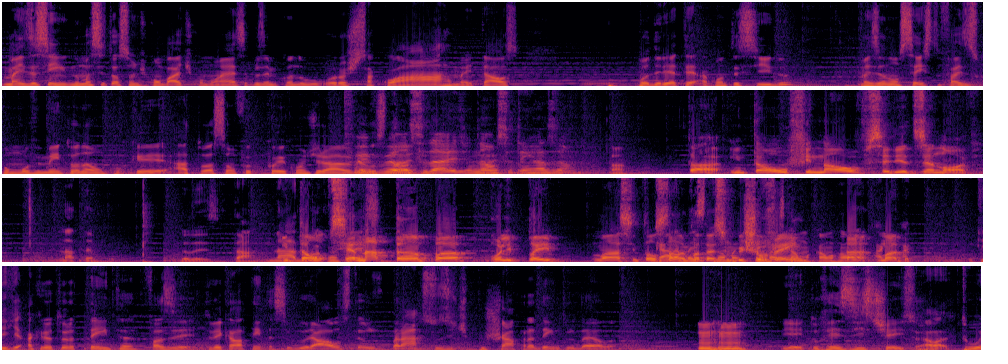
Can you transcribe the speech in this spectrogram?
Mas assim, numa situação de combate como essa, por exemplo, quando o Orochi sacou a arma e tal, poderia ter acontecido, mas eu não sei se tu faz isso como movimento ou não, porque a atuação foi, foi conjurar a Foi velocidade. velocidade. Não, É, você então- tem razão. Tá, então o final seria 19. Na tampa. Beleza. Tá. Nada então, se é na tampa, roleplay massa, então. se Cara, nada mas- acontece, não, o bicho calma, vem. Calma, calma, calma. Ah, manda. O que, que a criatura tenta fazer? Tu vê que ela tenta segurar os teus braços e te puxar pra dentro dela. Uhum. E aí tu resiste a isso. Ela, tu,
